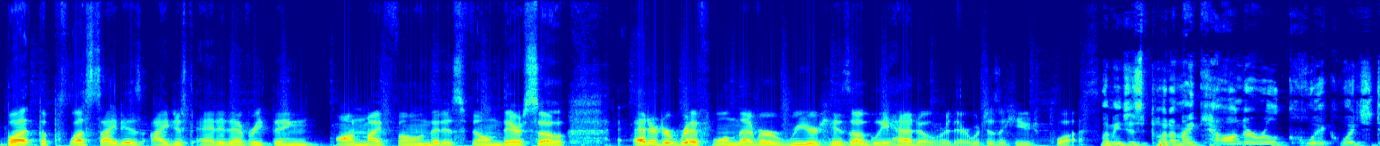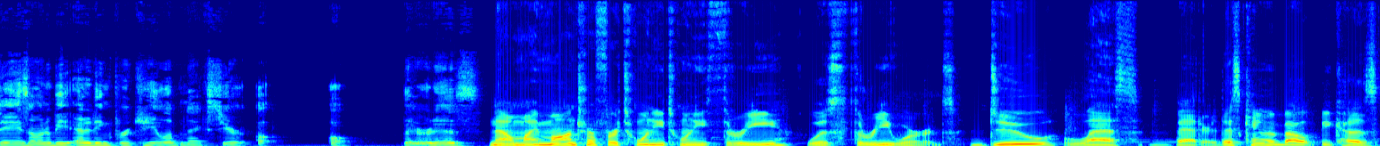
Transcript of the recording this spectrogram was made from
but the plus side is I just edit everything on my phone that is filmed there, so Editor Riff will never rear his ugly head over there, which is a huge plus. Let me just put on my calendar real quick which days I'm going to be editing for Caleb next year. Oh, oh, there it is. Now, my mantra for 2023 was three words do less better. This came about because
